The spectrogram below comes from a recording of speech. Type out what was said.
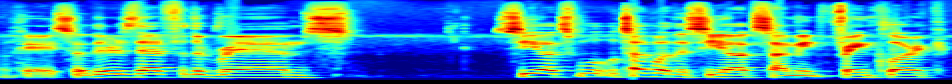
Okay, so there's that for the Rams. Seahawks. We'll, we'll talk about the Seahawks. I mean, Frank Clark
